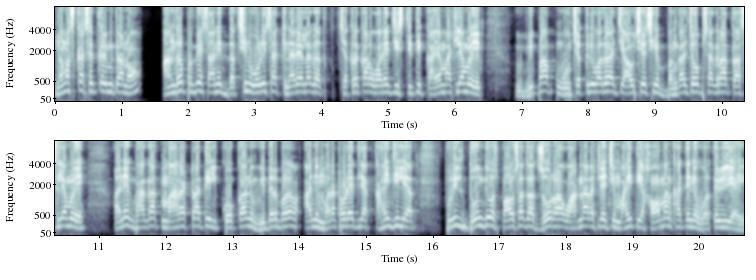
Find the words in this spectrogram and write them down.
नमस्कार शेतकरी मित्रांनो. आंध्र प्रदेश आणि दक्षिण ओडिशा किनाऱ्यालगत चक्रकार वाऱ्याची स्थिती कायम असल्यामुळे विपा चक्रीवादळाचे अवशेष हे बंगालच्या उपसागरात असल्यामुळे अनेक भागात महाराष्ट्रातील कोकण विदर्भ आणि मराठवाड्यातल्या काही जिल्ह्यात पुढील दोन दिवस पावसाचा जोर हा वाढणार असल्याची माहिती हवामान खात्याने वर्तवलेली आहे.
